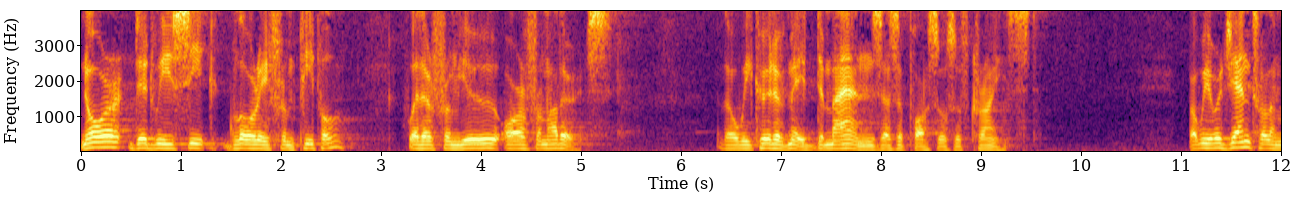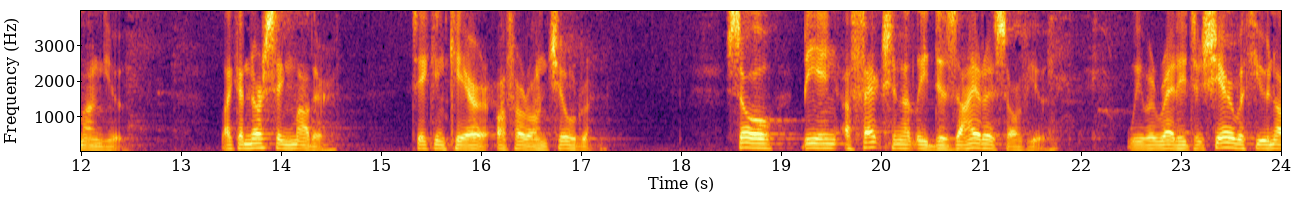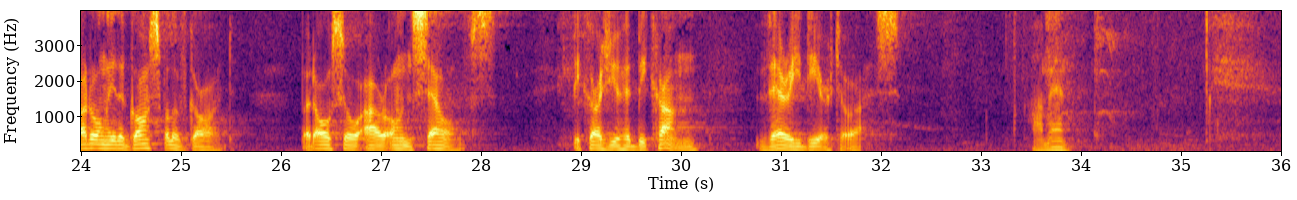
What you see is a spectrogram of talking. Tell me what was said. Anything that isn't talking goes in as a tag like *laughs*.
Nor did we seek glory from people, whether from you or from others, though we could have made demands as apostles of Christ. But we were gentle among you, like a nursing mother taking care of her own children. So, being affectionately desirous of you, we were ready to share with you not only the gospel of God, but also our own selves because you had become very dear to us. Amen.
